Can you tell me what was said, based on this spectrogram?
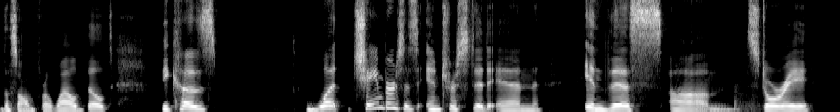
the Psalm for a Wild Built, because what Chambers is interested in in this um, story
